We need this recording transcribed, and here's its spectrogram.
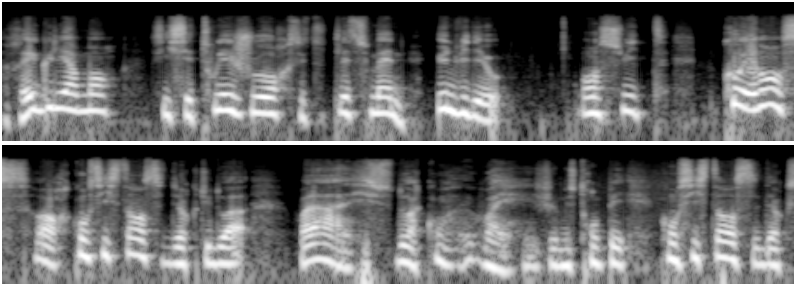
régulièrement, si c'est tous les jours, c'est toutes les semaines, une vidéo. Ensuite, cohérence, alors consistance, c'est-à-dire que tu dois voilà, il doit, je me suis trompé. Consistance, c'est-à-dire que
